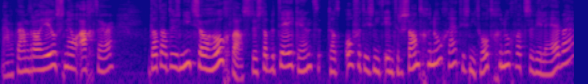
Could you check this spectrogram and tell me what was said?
Nou, we kwamen er al heel snel achter dat dat dus niet zo hoog was. Dus dat betekent dat of het is niet interessant genoeg, hè, het is niet hot genoeg wat ze willen hebben,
